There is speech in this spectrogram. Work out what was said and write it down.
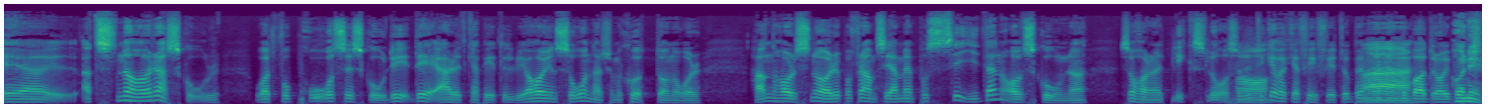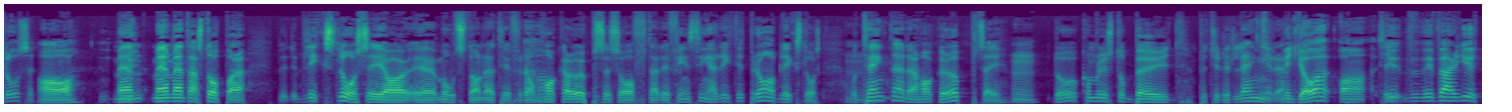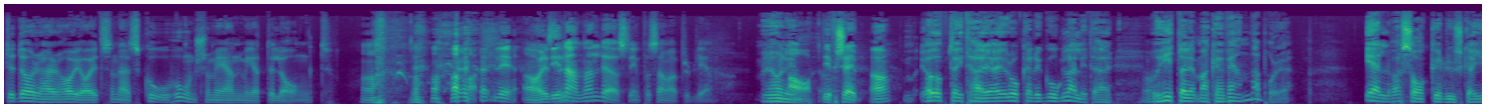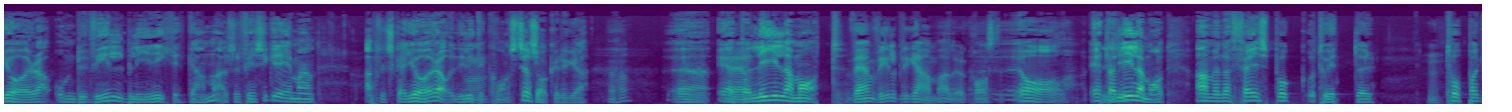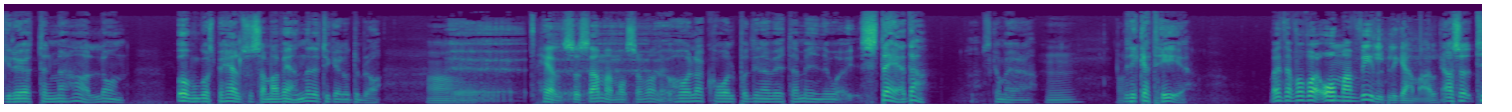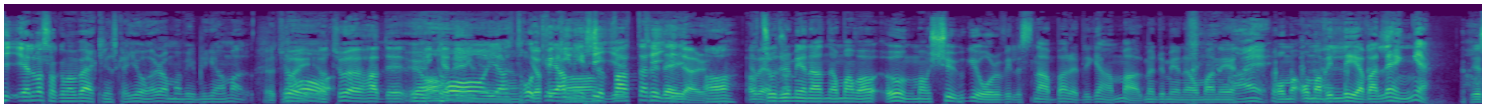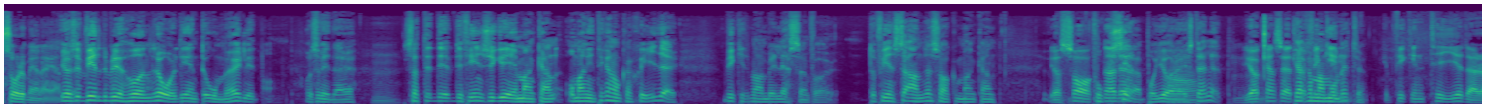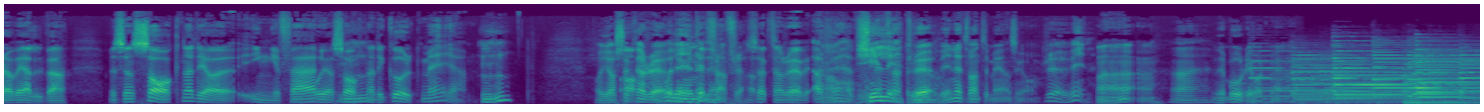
eh, att snöra skor och att få på sig skor. Det, det är ett kapitel. Jag har ju en son här som är 17 år. Han har snöre på framsidan, men på sidan av skorna så har han ett blixtlås. Och Ja. det tycker jag verkar fiffigt. Då behöver man ändå bara dra i blixtlåset. Ja, men, men vänta, stopp bara. Blixtlås är jag eh, motståndare till, för de hakar upp sig så ofta. Det finns inga riktigt bra blixtlås. Och tänk när det där hakar upp sig, då kommer du stå böjd betydligt längre. Men jag, ja, vid varje ytterdörr här har jag ett sånt här skohorn som är en meter långt. Ja. det, är en annan lösning på samma problem. Men hörni, ja, det är för sig... Ja, jag har upptäckt här, jag råkade googla lite här och hittade, man kan vända på det. Elva saker du ska göra om du vill bli riktigt gammal. Så det finns ju grejer man absolut ska göra och det är lite konstiga saker tycker jag. Eh, äta Vem? lila mat. Vem vill bli gammal? Det är konstigt. Ja, äta lila mat. Använda Facebook och Twitter. Toppa gröten med hallon. Umgås med hälsosamma vänner, det tycker jag låter bra. Hälsosamma måste de vara nu. Hålla koll på dina vitaminer. Städa ska man göra. Dricka te. Vänta, vad var om man vill bli gammal? Alltså tio- elva saker man verkligen ska göra om man vill bli gammal. Jag tror, jag, Ja. jag, tror jag hade... Jaha, skickade- jag tolkar- jag fick jag missuppfattade tio, tio dig. där. Ja. Jag trodde du menade om man var ung, man var 20 år och ville snabbare bli gammal. Men du menar om man, är, om man, om man vill leva länge? Det är så du menar egentligen? Just, vill du bli hundra år, det är inte omöjligt. Och så vidare. Så att det, det, det finns ju grejer man kan, om man inte kan åka skidor, vilket man blir ledsen för, då finns det andra saker man kan Jag saknade... fokusera på att göra Ja. istället. Jag kan säga att Kanske jag man fick mår in, bättre. fick in tio där av elva. Men sen saknade jag ingefär och jag saknade gurkmeja. Mm. Och jag saknar Och lite rödvinet framför allt. Saknade röv... ja. Chili. Rödvinet var inte med ens en gång. Rödvin. Ja, ja. Nej. Det borde ju varit med.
